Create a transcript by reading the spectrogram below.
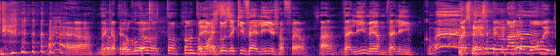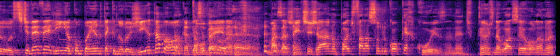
É, daqui a Eu- pouco eu- eu, tô, Acontece. tô dois aqui velhinhos, Rafael. Sabe? Velhinho mesmo, velhinho. É, Mas pensa pelo lado bom, Edu. Se tiver velhinho acompanhando tecnologia, tá bom, a cabeça Tamo tá bem, boa. né? Mas a gente já não pode falar sobre qualquer coisa, né? Tipo, tem uns negócios aí rolando, uma-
